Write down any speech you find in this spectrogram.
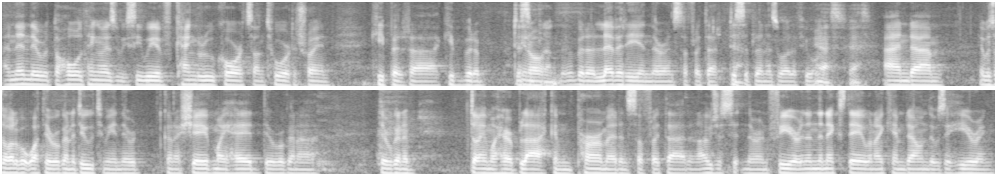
And then they were, the whole thing was, we see we have kangaroo courts on tour to try and keep it, uh, keep a bit of Discipline. you know, a bit of levity in there and stuff like that. Discipline as well, if you want. Yes, yes. And um, it was all about what they were going to do to me, and they were going to shave my head. They were going to, they were going to dye my hair black and perm it and stuff like that. And I was just sitting there in fear. And then the next day when I came down, there was a hearing,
